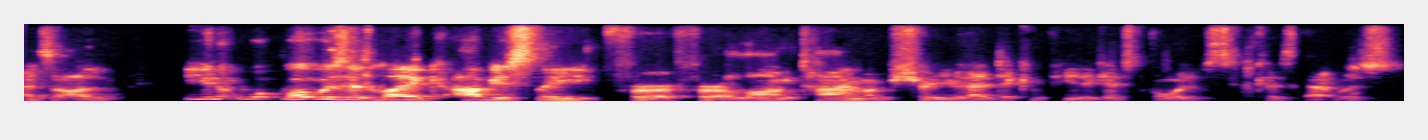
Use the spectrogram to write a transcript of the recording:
that's awesome. You know what, what was it like? Obviously, for for a long time, I'm sure you had to compete against boys because that was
